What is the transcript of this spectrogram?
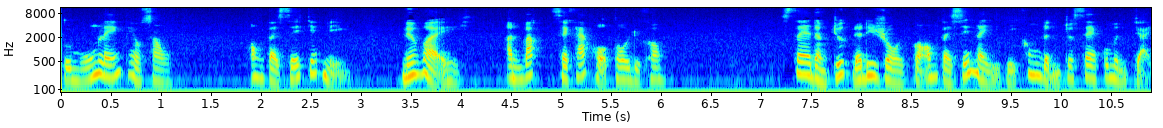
tôi muốn lén theo sau. Ông tài xế chép miệng. Nếu vậy, anh bắt xe khác hộ tôi được không? Xe đằng trước đã đi rồi, còn ông tài xế này thì không định cho xe của mình chạy.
